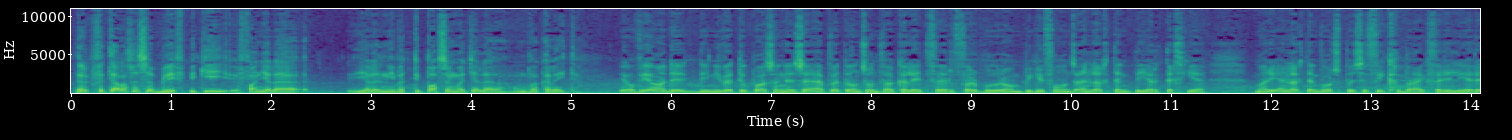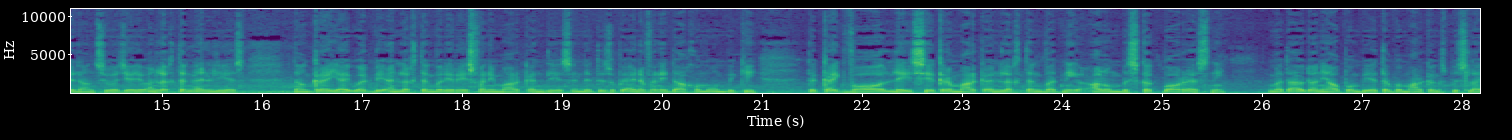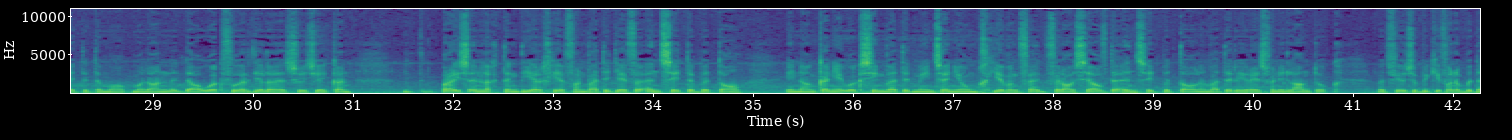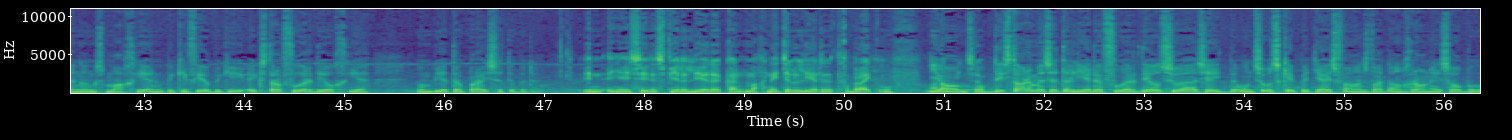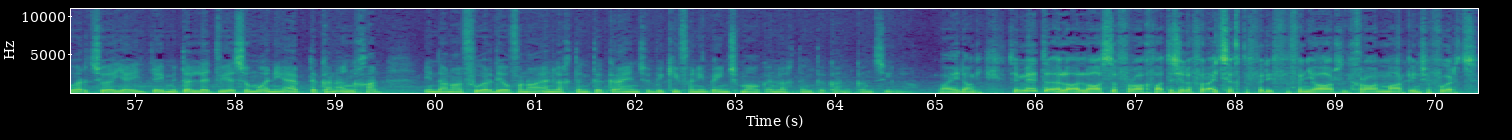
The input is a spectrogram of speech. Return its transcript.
Dirk, vertel ons asseblief bietjie van julle julle nuwe toepassing wat julle ontwikkel het. Ja, WA die die nuwe toepassing is 'n app wat ons ontwikkel het vir vir boere om bietjie vir ons inligting beheer te gee maar die inligting word spesifiek gebruik vir die lede dan. So as jy jou inligting inlees, dan kry jy ook die inligting wat die res van die mark inlees en dit is op die einde van die dag om 'n bietjie te kyk waar lê sekere markinligting wat nie alom beskikbaar is nie wat ou dan help om beter bemarkingsbesluite te maak, maar dan daar ook voordele soos jy kan prysinligting deurgee van wat het jy vir insette betaal en dan kan jy ook sien wat het mense in jou omgewing vir vir daai selfde inset betaal en wat het die res van die land ook wat vir jou so 'n bietjie van 'n bedingings mag gee en bietjie vir jou bietjie ekstra voordeel gee om beter pryse te beding. En en jy sê dis vir julle lede kan mag net julle lede dit gebruik of Ja, mense? op die stadium is dit 'n lede voordeel. So as jy ons ons skep dit juist vir ons wat ingraan is al behoort. So jy jy moet 'n lid wees om in die app te kan ingaan en dan daai voordeel van daai inligting te kry en so 'n bietjie van die benchmark inligting te kan kan sien ja. Baie dankie. Sê met 'n la, laaste vraag, wat is julle vooruitsigte vir die vir vanjaar, die graanmark ensovoorts?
